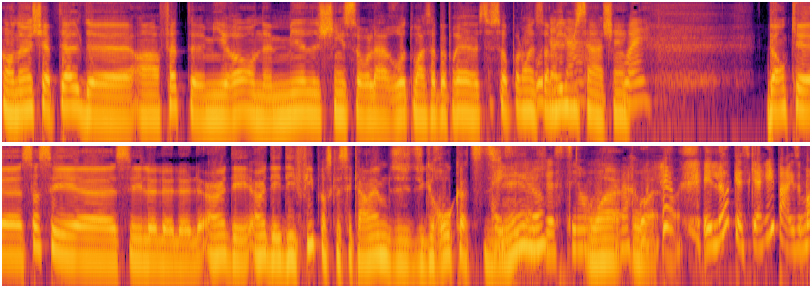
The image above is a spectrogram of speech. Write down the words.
On a un cheptel de, en fait, Mira, on a 1000 chiens sur la route. Ouais, c'est à peu près, c'est ça, pas loin de Au ça, total. 1800 chiens. Donc euh, ça c'est euh, c'est le, le- le- un des un des défis parce que c'est quand même du, du gros quotidien Hey, c'est de la gestion. Ouais, ouais. Et là, qu'est-ce qui arrive, par exemple?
